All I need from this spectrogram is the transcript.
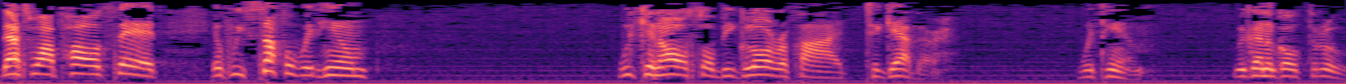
That's why Paul said, if we suffer with him, we can also be glorified together with him. We're going to go through.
